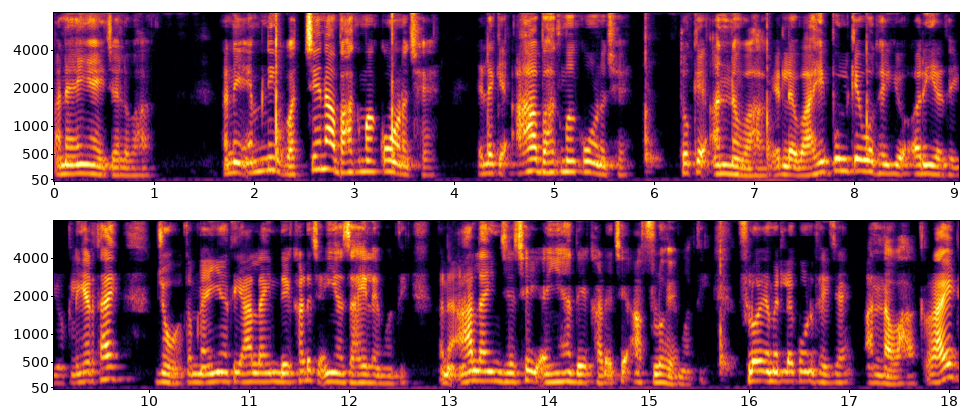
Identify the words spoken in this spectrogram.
અને અહીંયા જલવાહક. અને એમની વચ્ચેના ભાગમાં કોણ છે? એટલે કે આ ભાગમાં કોણ છે? તો કે અન્નવાહક. એટલે વાહીપુલ કેવો થઈ ગયો? અરિય થઈ ગયો. ક્લિયર થાય? જો, તમને અહીંયાથી આ લાઈન દેખાડે છે, અહીંયા ઝાયલેમ હતી. અને આ લાઈન જે છે, એ અહીંયા દેખાડે છે, આ ફ્લોએમ હતી. ફ્લોએમ એટલે કોણ થઈ જાય? અન્નવાહક. રાઈટ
